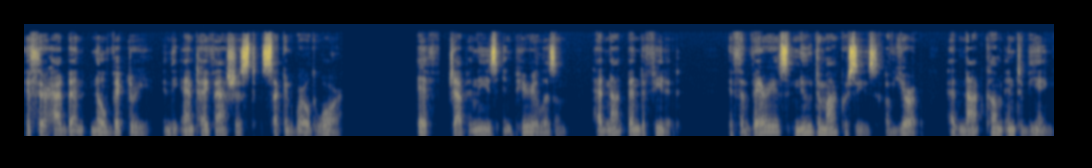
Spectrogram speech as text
if there had been no victory in the anti fascist Second World War, if Japanese imperialism had not been defeated, if the various new democracies of Europe had not come into being,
